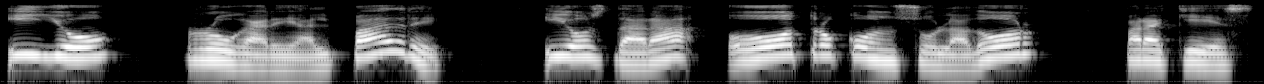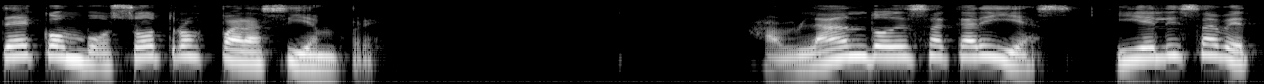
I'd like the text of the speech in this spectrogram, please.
Y yo rogaré al Padre, y os dará otro consolador para que esté con vosotros para siempre. Hablando de Zacarías y Elizabeth,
